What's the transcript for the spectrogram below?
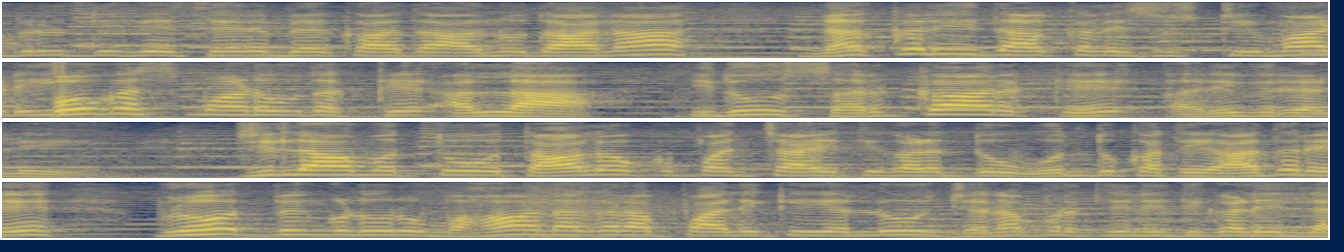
ಅಭಿವೃದ್ಧಿಗೆ ಸೇರಬೇಕಾದ ಅನುದಾನ ನಕಲಿ ದಾಖಲೆ ಸೃಷ್ಟಿ ಮಾಡಿ ಬೋಗಸ್ ಮಾಡುವುದಕ್ಕೆ ಅಲ್ಲ, ಇದು ಸರ್ಕಾರಕ್ಕೆ ಅರಿವಿರಲಿ. ಜಿಲ್ಲಾ ಮತ್ತು ತಾಲೂಕು ಪಂಚಾಯಿತಿಗಳದ್ದು ಒಂದು ಕಥೆಯಾದರೆ ಬೃಹತ್ ಬೆಂಗಳೂರು ಮಹಾನಗರ ಪಾಲಿಕೆಯಲ್ಲೂ ಜನಪ್ರತಿನಿಧಿಗಳಿಲ್ಲ.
